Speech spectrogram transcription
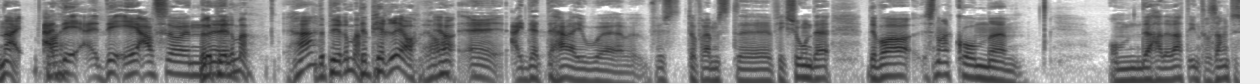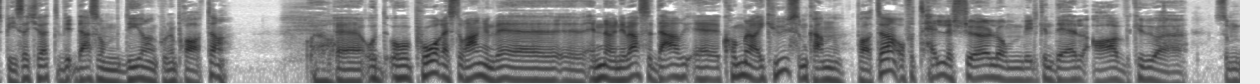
Nei. Nei. Det, det er altså en Men det pirrer meg. Hæ? Det pirrer meg. Det pirrer, ja. Ja. ja. eh, nei, dette her er jo eh, først og fremst eh, fiksjon. Det, det var snakk om eh, om det hadde vært interessant å spise kjøtt vi- dersom dyrene kunne prate. Eh, og, og på restauranten ved eh, enden av universet der eh, kommer det ei ku som kan prate, og forteller sjøl om hvilken del av kua som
